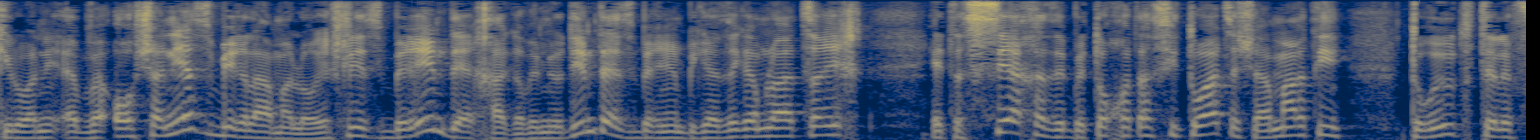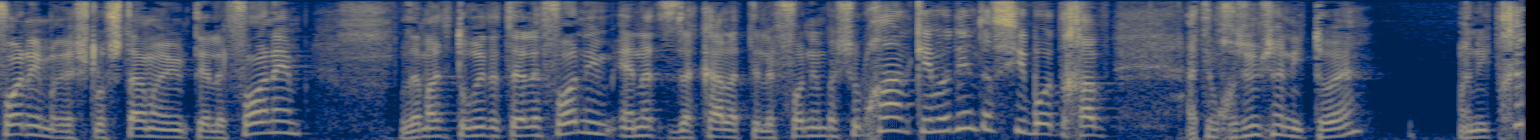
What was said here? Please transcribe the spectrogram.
כאילו, אני, או שאני אסביר למה לא, יש לי הסברים דרך אגב, הם יודעים את ההסברים, בגלל זה גם לא היה צריך את השיח הזה בתוך אותה סיטואציה שאמרתי, תורידו את הטלפונים, הרי שלושתם היו עם טלפונים, אז אמרתי, תורידו את הטלפונים, אין הצדקה לטלפונים בשולחן, כי הם יודעים את הסיבות. עכשיו, אתם חושבים שאני טועה? אני איתכם,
